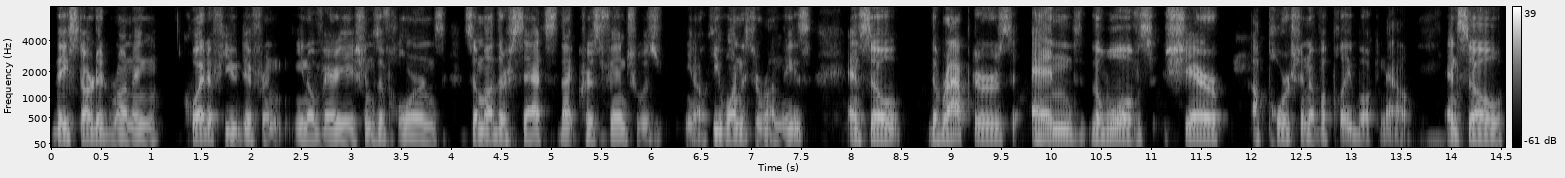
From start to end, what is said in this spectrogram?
They started running quite a few different, you know, variations of horns, some other sets that Chris Finch was you know, he wanted to run these. And so the Raptors and the Wolves share a portion of a playbook now. And so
